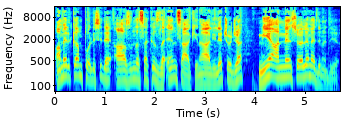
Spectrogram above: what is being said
Amerikan polisi de ağzında sakızla en sakin haliyle çocuğa niye annen söylemedi mi diyor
